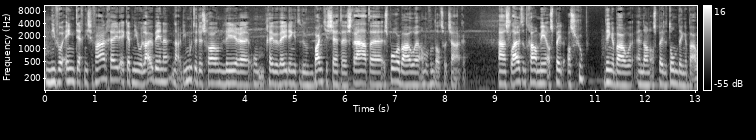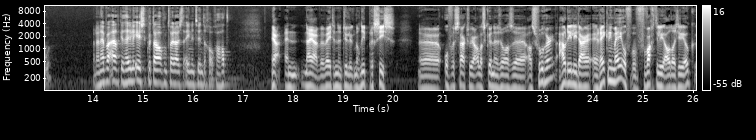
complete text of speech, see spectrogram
niveau 1 technische vaardigheden. Ik heb nieuwe lui binnen. Nou, die moeten dus gewoon leren om GWW-dingen te doen. Bandjes zetten, straten, spoor bouwen, allemaal van dat soort zaken. Aansluitend gaan we meer als, als groep dingen bouwen en dan als peloton dingen bouwen. Dan hebben we eigenlijk het hele eerste kwartaal van 2021 al gehad. Ja, en nou ja, we weten natuurlijk nog niet precies uh, of we straks weer alles kunnen zoals uh, als vroeger. Houden jullie daar rekening mee? Of, of, verwachten jullie al dat jullie ook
